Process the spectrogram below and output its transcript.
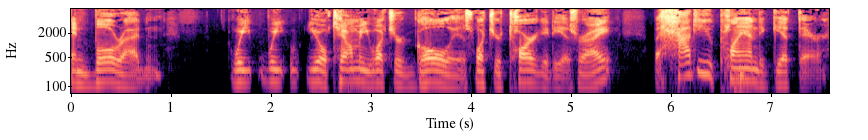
in bull riding, we, we, you'll tell me what your goal is, what your target is, right? But how do you plan to get there?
